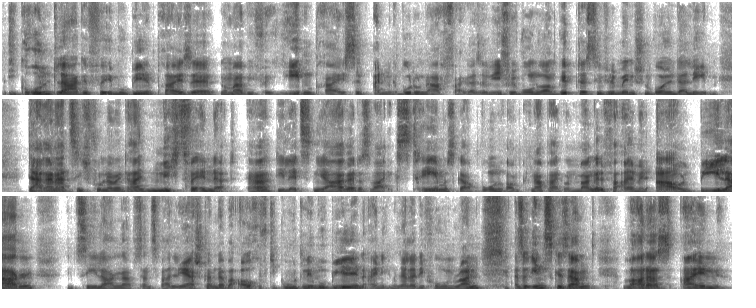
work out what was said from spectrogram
die Grundlage für Immobilienpreise, nochmal wie für jeden Preis, sind Angebot und Nachfrage. Also wie viel Wohnraum gibt es, wie viele Menschen wollen da leben. Daran hat sich fundamental nichts verändert. Ja, die letzten Jahre, das war extrem. Es gab Wohnraumknappheit und Mangel, vor allem in A- und B-Lagen. In C-Lagen gab es dann zwar Leerstand, aber auch auf die guten Immobilien eigentlich einen relativ hohen Run. Also insgesamt war das ein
